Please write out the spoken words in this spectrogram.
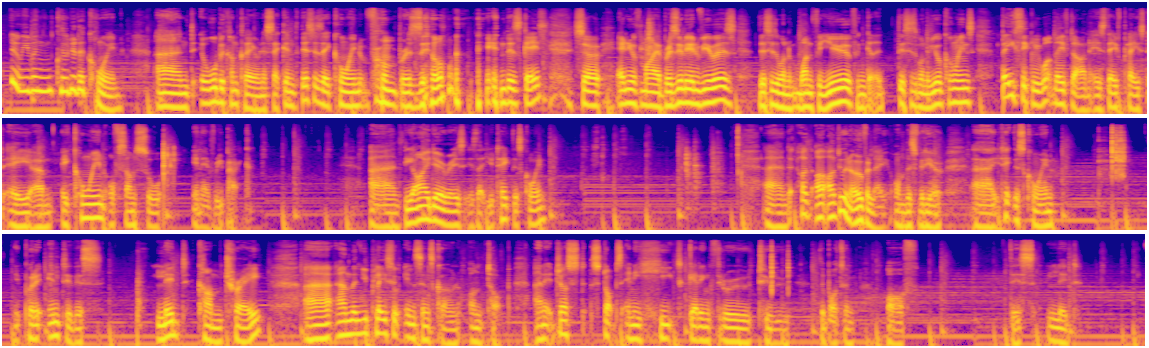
they even included a coin and it will become clear in a second. This is a coin from Brazil in this case. So any of my Brazilian viewers, this is one one for you. If you can get this is one of your coins. Basically, what they've done is they've placed a um, a coin of some sort in every pack. And the idea is is that you take this coin, and I'll, I'll, do an overlay on this video. Uh, you take this coin, you put it into this lid come tray uh, and then you place your incense cone on top and it just stops any heat getting through to the bottom of this lid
